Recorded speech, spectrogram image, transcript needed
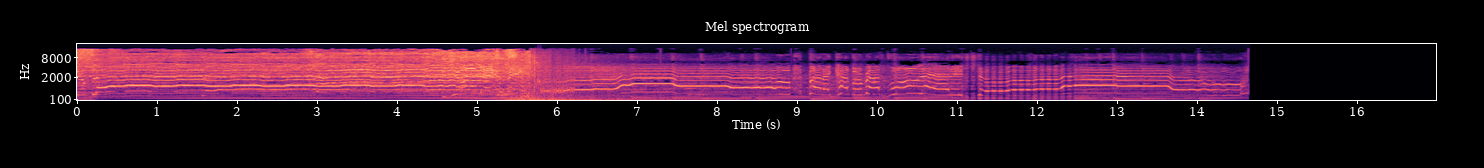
you play?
